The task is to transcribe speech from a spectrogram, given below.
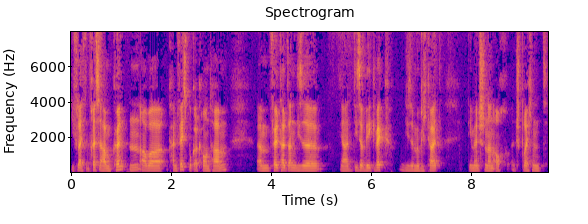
die vielleicht Interesse haben könnten, aber keinen Facebook-Account haben, ähm, fällt halt dann diese, ja, dieser Weg weg, diese Möglichkeit, die Menschen dann auch entsprechend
